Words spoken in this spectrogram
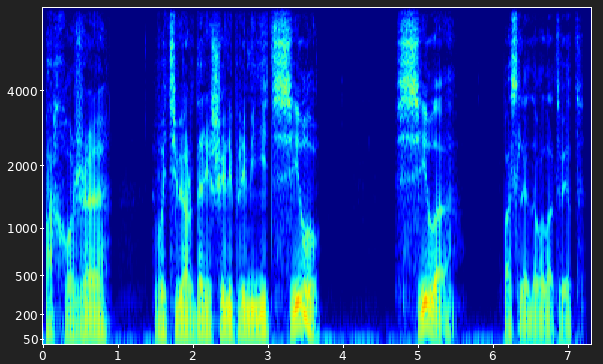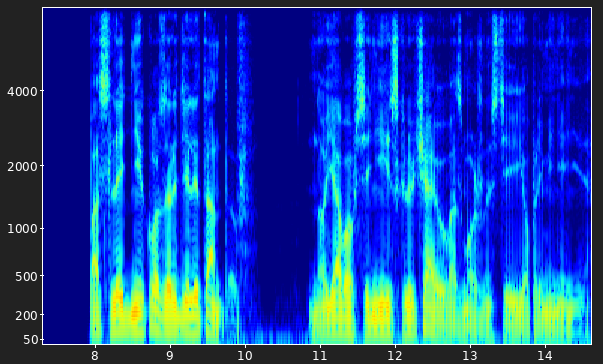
Похоже, вы твердо решили применить силу? Сила, последовал ответ. Последний козырь дилетантов. Но я вовсе не исключаю возможности ее применения.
